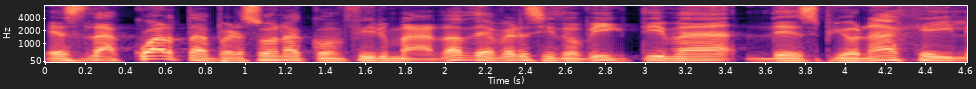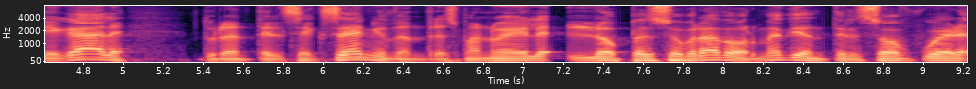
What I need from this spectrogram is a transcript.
es la cuarta persona confirmada de haber sido víctima de espionaje ilegal durante el sexenio de Andrés Manuel López Obrador mediante el software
